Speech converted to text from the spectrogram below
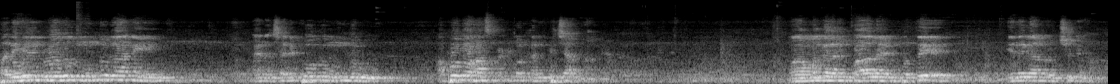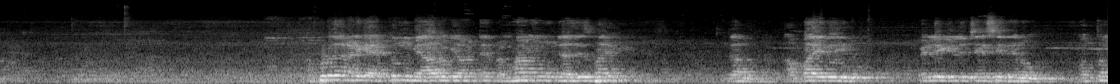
పదిహేను రోజుల ముందు కానీ ఆయన చనిపోక ముందు అపోలో హాస్పిటల్లో కనిపించాను నాకు. మా అమ్మగారు బాగాలేకపోతే ఈయన గారిని వచ్చి నేను అప్పుడు గారు అడిగా ఎట్లుంది మీ ఆరోగ్యం? అంటే బ్రహ్మాండంగా ఉంది అజీజ్ భాయ్. అబ్బాయిది పెళ్ళి గిళ్ళు చేసి నేను మొత్తం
